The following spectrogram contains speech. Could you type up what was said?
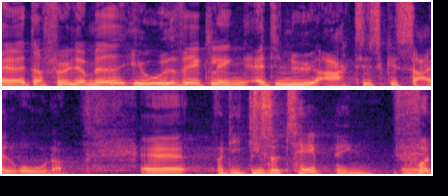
øh, der følger med i udviklingen af de nye arktiske sejlruter. Øh, fordi de vil tabe penge? For,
